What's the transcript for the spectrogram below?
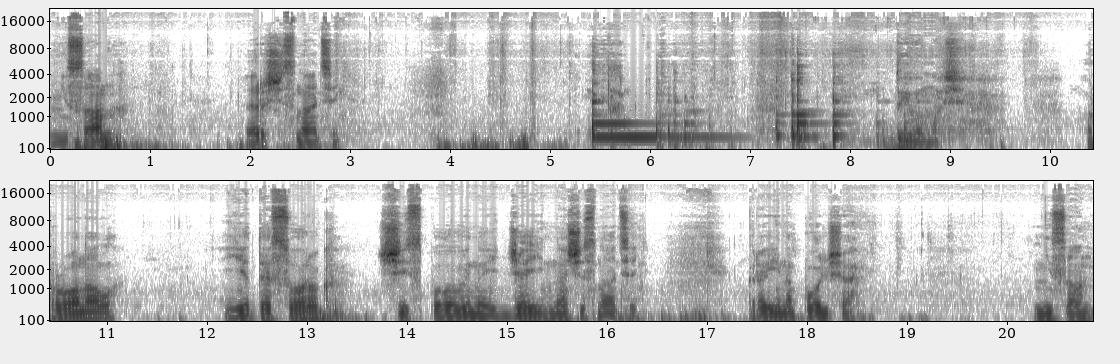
Nissan R16. Дивимось. Ронал ЕТ-40 6,5 J на 16. Країна Польща. Nissan.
